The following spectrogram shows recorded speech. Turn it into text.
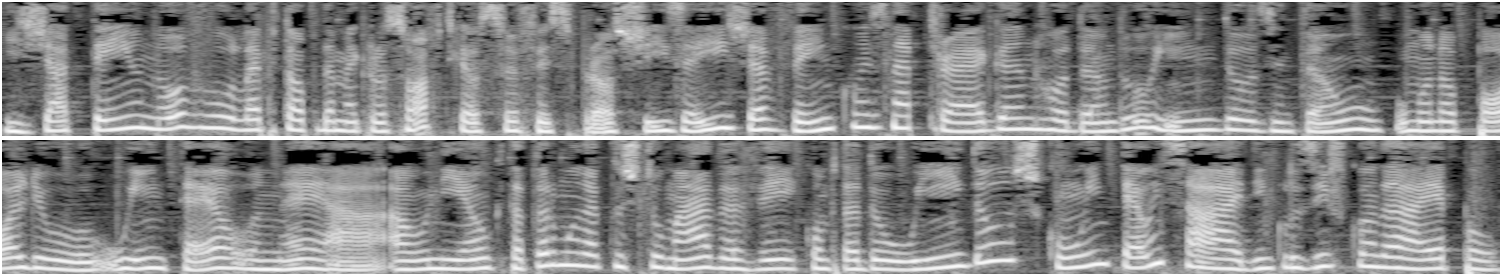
e já tem o novo laptop da Microsoft, que é o Surface Pro X aí, já vem com Snapdragon rodando Windows, então o monopólio, o Intel, né, a, a união que tá todo mundo acostumado a ver computador Windows com Intel Inside. Inclusive quando a Apple,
